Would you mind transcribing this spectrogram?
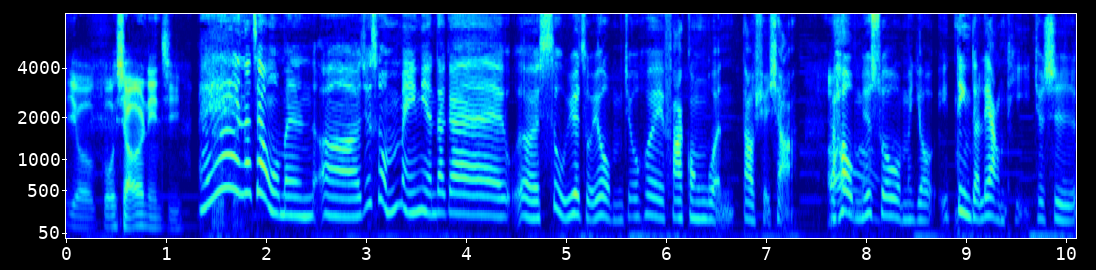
有国小二年级。哎，那这样我们呃，就是我们每一年大概呃四五月左右，我们就会发公文到学校。然后我们就说，我们有一定的量体，就是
